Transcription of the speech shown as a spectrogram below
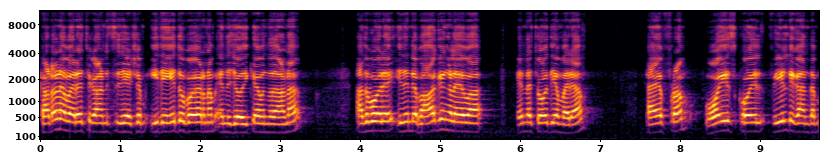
ഘടന വരച്ച് കാണിച്ച ശേഷം ഇത് ഏത് ഉപകരണം എന്ന് ചോദിക്കാവുന്നതാണ്. അതുപോലെ ഇതിന്റെ ഭാഗങ്ങളേവ എന്ന ചോദ്യം വരാം. ഡയഫ്രം വോയിസ് കോയിൽ ഫീൽഡ് കാന്തം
